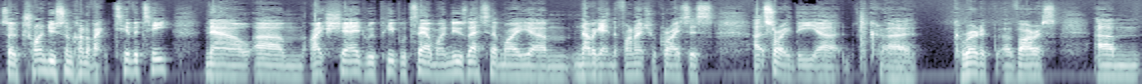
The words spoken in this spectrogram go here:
So try and do some kind of activity. Now, um, I shared with people today on my newsletter, my um, navigating the financial crisis. Uh, sorry, the uh, uh coronavirus. Um,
